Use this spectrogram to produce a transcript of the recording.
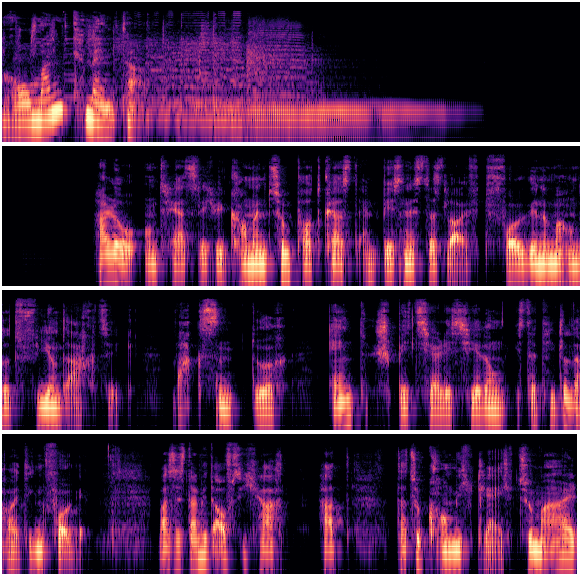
Roman Kmenter. Hallo und herzlich willkommen zum Podcast Ein Business, das läuft. Folge Nummer 184. Wachsen durch Entspezialisierung ist der Titel der heutigen Folge. Was es damit auf sich hat, hat dazu komme ich gleich. Zumal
